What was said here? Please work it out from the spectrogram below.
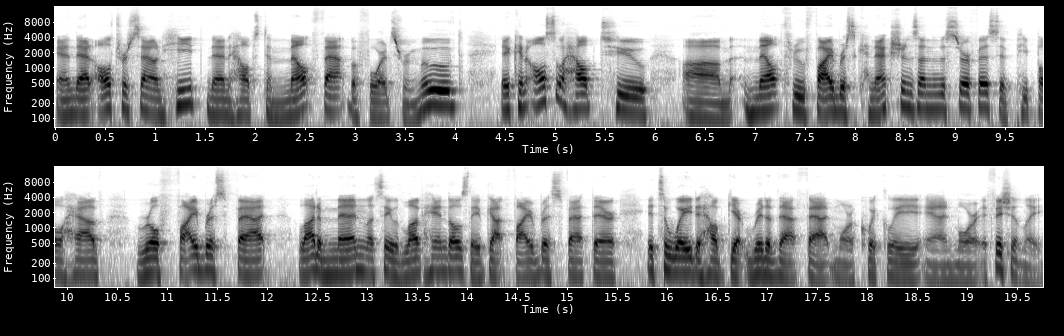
And that ultrasound heat then helps to melt fat before it's removed. It can also help to um, melt through fibrous connections under the surface. If people have real fibrous fat, a lot of men, let's say with love handles, they've got fibrous fat there. It's a way to help get rid of that fat more quickly and more efficiently.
